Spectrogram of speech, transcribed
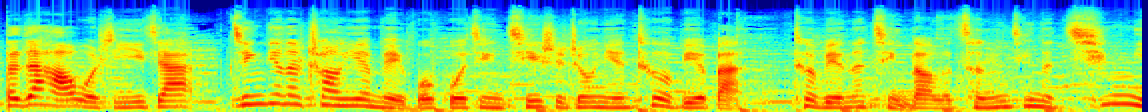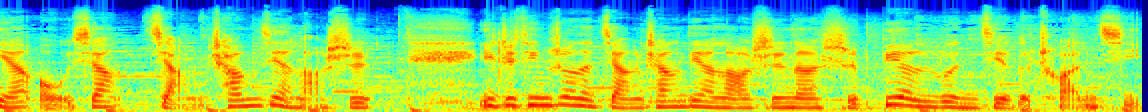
大家好，我是宜佳。今天的创业美国国庆七十周年特别版，特别呢请到了曾经的青年偶像蒋昌建老师。一直听说呢，蒋昌建老师呢是辩论界的传奇。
